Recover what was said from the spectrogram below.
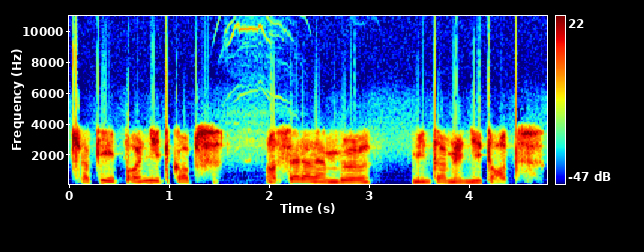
csak épp annyit kapsz a szerelemből, mint amennyit adsz.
